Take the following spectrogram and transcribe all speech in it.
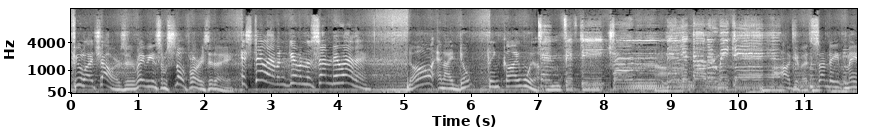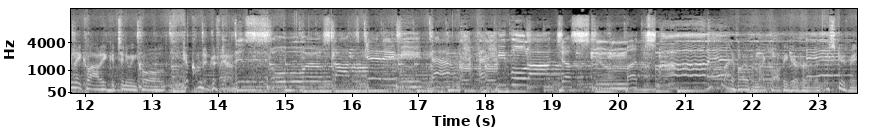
few light showers or maybe even some snow flurries today. You still haven't given the Sunday weather. No, and I don't think I will. 1050 Chum, ah. Million Dollar Weekend. I'll give it. Sunday, mainly cloudy, continuing cold. Here come the drifter. This whole world starts getting me down, and people are just too much. Mind if I open my coffee here for a minute? Excuse me.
